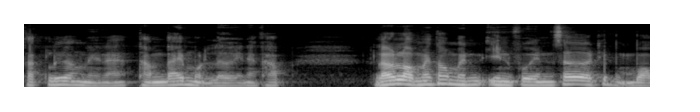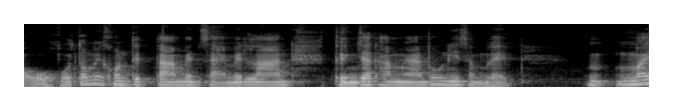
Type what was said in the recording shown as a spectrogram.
สักเรื่องเลยนะทำได้หมดเลยนะครับ แล้วเราไม่ต้องเป็นอินฟลูเอนเซอร์ที่ผมบอกโอ้โหต้องมีคนติดตามเป็นแสนเป็นล้าน ถึงจะทำงานพวกนี้สำเร็จ ไม่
